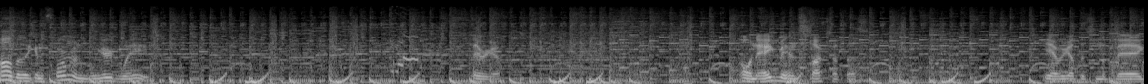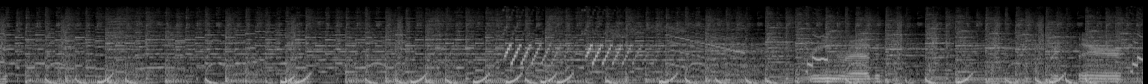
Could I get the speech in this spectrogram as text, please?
Oh, but they can form in weird ways. There we go. Oh, and Eggman sucks at this. Yeah, we got this in the bag. Green, red. Right there.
